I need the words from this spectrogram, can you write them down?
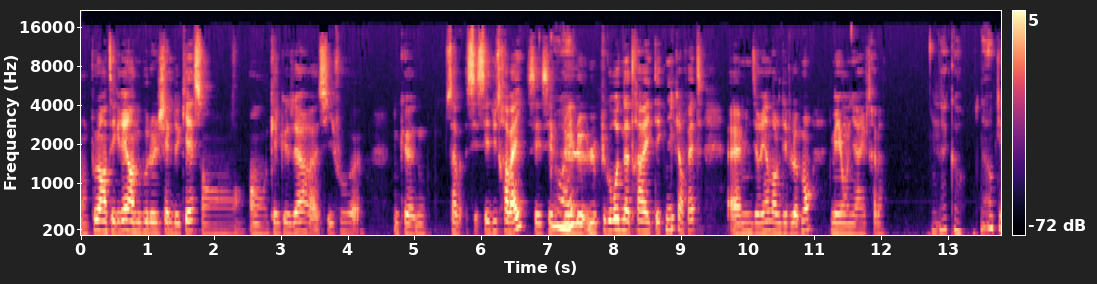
on, peut intégrer un nouveau logiciel de caisse en, en quelques heures euh, s'il faut. Euh. donc, c'est du travail, c'est le, le, plus gros de notre travail technique en fait, mine de rien dans le développement, mais on y arrive très bien. D'accord. Ok,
